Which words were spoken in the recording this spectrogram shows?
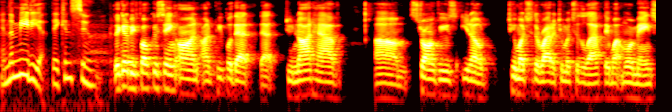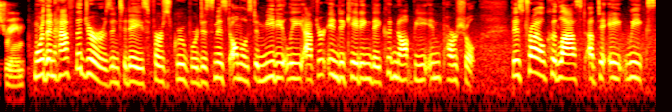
and the media they consume. They're going to be focusing on, on people that, that do not have um, strong views, you know, too much to the right or too much to the left. They want more mainstream. More than half the jurors in today's first group were dismissed almost immediately after indicating they could not be impartial. This trial could last up to eight weeks,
